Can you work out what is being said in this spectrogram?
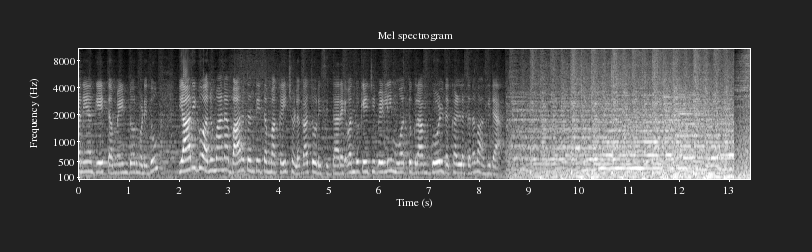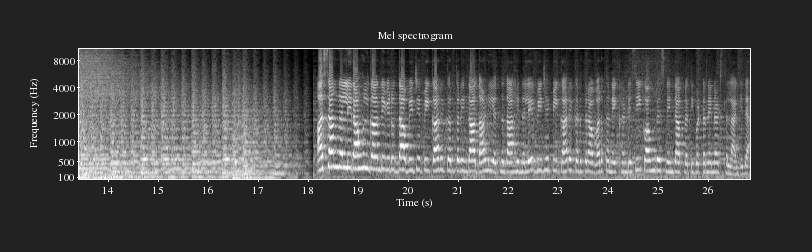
ಮನೆಯ ಗೇಟ್ ಮೇನ್ ಡೋರ್ ಹೊಡೆದು ಯಾರಿಗೂ ಅನುಮಾನ ಬಾರದಂತೆ ತಮ್ಮ ಕೈ ಚಳಕ ತೋರಿಸಿದ್ದಾರೆ. ಒಂದು ಕೆಜಿ ಬೆಳ್ಳಿ, ಮೂವತ್ತು ಗ್ರಾಂ ಗೋಲ್ಡ್ ಕಳ್ಳತನವಾಗಿದೆ. ಅಸ್ಸಾಂನಲ್ಲಿ ರಾಹುಲ್ ಗಾಂಧಿ ವಿರುದ್ಧ ಬಿಜೆಪಿ ಕಾರ್ಯಕರ್ತರಿಂದ ದಾಳಿ ಯತ್ನದ ಹಿನ್ನೆಲೆ ಬಿಜೆಪಿ ಕಾರ್ಯಕರ್ತರ ವರ್ತನೆ ಖಂಡಿಸಿ ಕಾಂಗ್ರೆಸ್ನಿಂದ ಪ್ರತಿಭಟನೆ ನಡೆಸಲಾಗಿದೆ.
